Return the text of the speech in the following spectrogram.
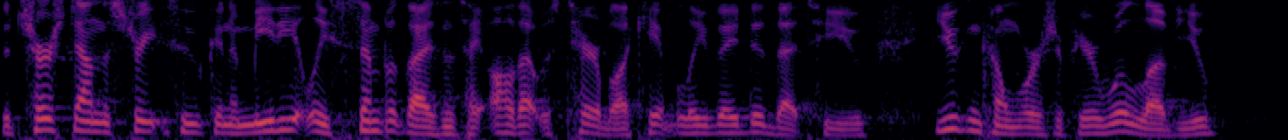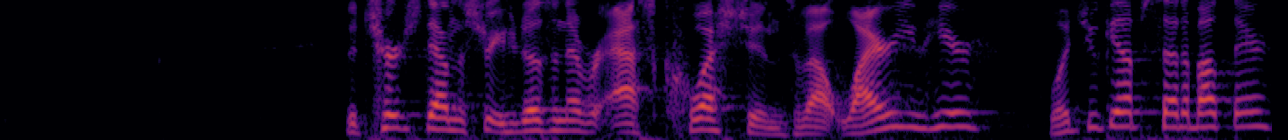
the church down the street who can immediately sympathize and say, Oh, that was terrible. I can't believe they did that to you. You can come worship here. We'll love you. The church down the street who doesn't ever ask questions about, Why are you here? What'd you get upset about there?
